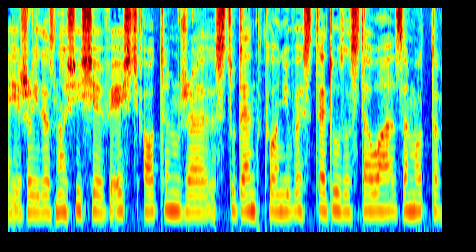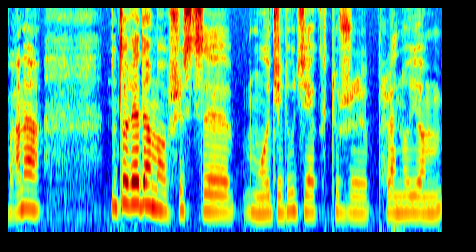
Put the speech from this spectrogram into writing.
jeżeli roznosi się wieść o tym, że studentka uniwersytetu została zamordowana, no to wiadomo, wszyscy młodzi ludzie, którzy planują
